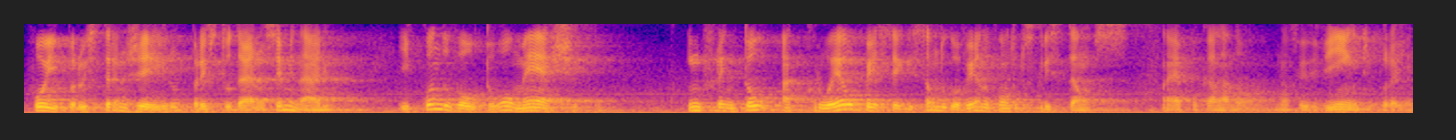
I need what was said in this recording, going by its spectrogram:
Foi para o estrangeiro para estudar no seminário e quando voltou ao México, enfrentou a cruel perseguição do governo contra os cristãos, na época lá no 1920, por aí.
